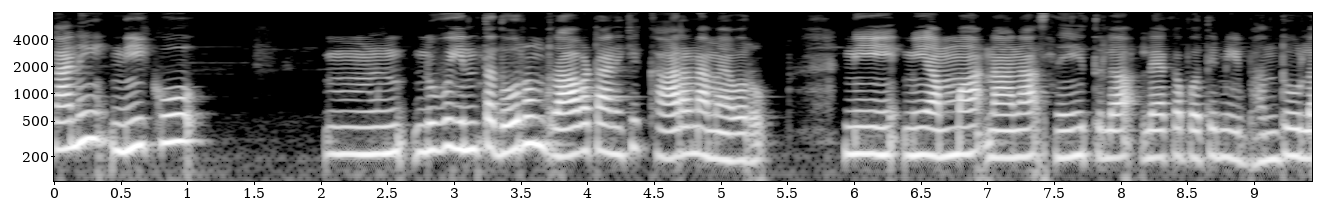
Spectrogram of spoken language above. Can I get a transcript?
కానీ నీకు నువ్వు ఇంత దూరం రావటానికి కారణం ఎవరు నీ మీ అమ్మ నాన్న స్నేహితుల లేకపోతే మీ బంధువుల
